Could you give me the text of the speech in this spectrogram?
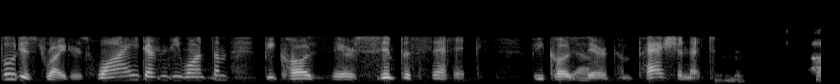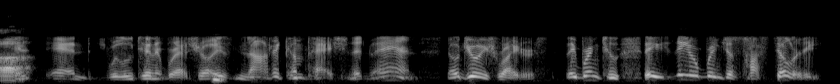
Buddhist writers. Why doesn't he want them? Because they're sympathetic, because Yeah. they're compassionate. Ah. And, Lieutenant Bradshaw is not a compassionate man. No Jewish writers. They bring to they they don't bring just hostility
